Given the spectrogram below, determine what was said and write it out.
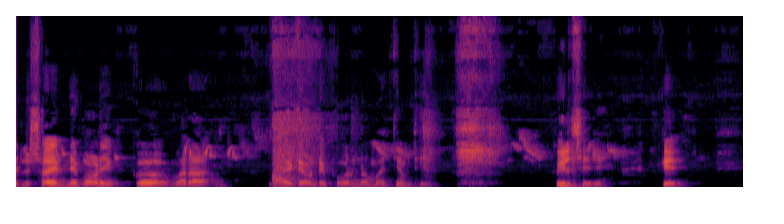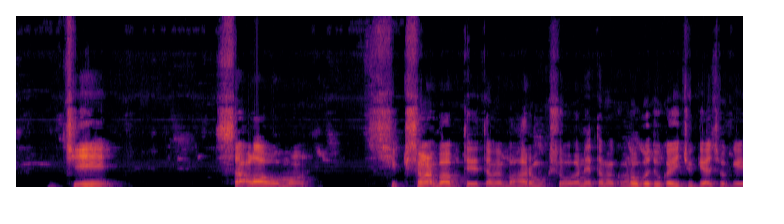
એટલે સાહેબને પણ એક મારા નાઇટ ટ્વેન્ટી ફોરના માધ્યમથી અપીલ છે કે જે શાળાઓમાં શિક્ષણ બાબતે તમે બહાર મૂકશો અને તમે ઘણું બધું કહી ચૂક્યા છો કે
